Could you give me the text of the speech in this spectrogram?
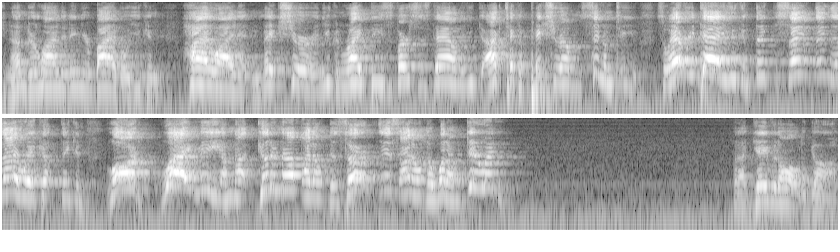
You can underline it in your Bible. You can highlight it and make sure, and you can write these verses down, and you can, I can take a picture of them and send them to you. So every day you can think the same thing that I wake up thinking, Lord, why me? I'm not good enough. I don't deserve this. I don't know what I'm doing. But I gave it all to God.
